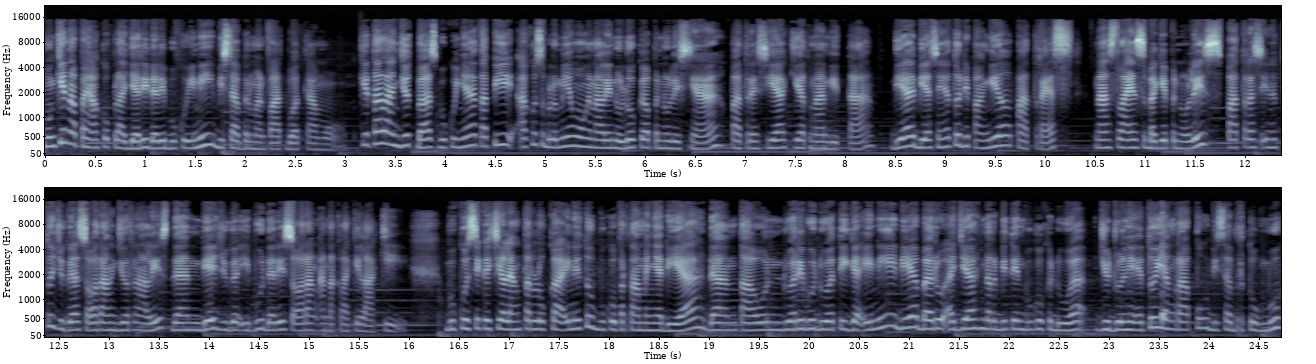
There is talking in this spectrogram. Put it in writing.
mungkin apa yang aku pelajari dari buku ini bisa bermanfaat buat kamu. Kita lanjut bahas bukunya, tapi aku sebelumnya mau kenalin dulu ke penulisnya, Patricia Kirnandita. Dia biasanya tuh dipanggil Patres, Nah, selain sebagai penulis, Patres ini tuh juga seorang jurnalis dan dia juga ibu dari seorang anak laki-laki. Buku Si Kecil Yang Terluka ini tuh buku pertamanya dia dan tahun 2023 ini dia baru aja nerbitin buku kedua, judulnya itu Yang Rapuh Bisa Bertumbuh.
